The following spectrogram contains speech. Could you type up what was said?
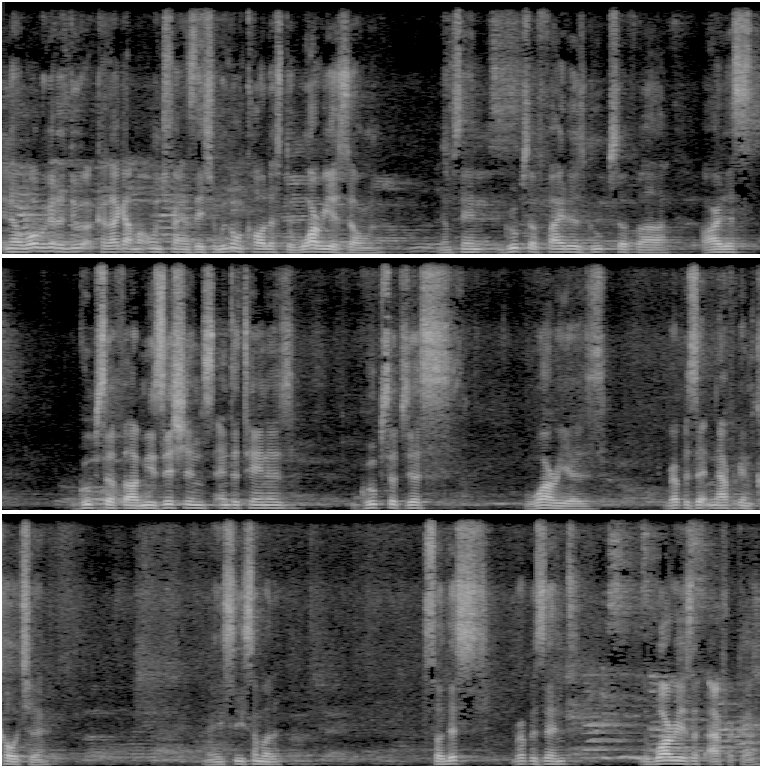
You know what we're gonna do, because I got my own translation, we're gonna call this the warrior zone. You know what I'm saying? Groups of fighters, groups of uh, artists, groups of uh, musicians, entertainers, groups of just warriors representing African culture. And you see some of the, so this represents the warriors of Africa.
